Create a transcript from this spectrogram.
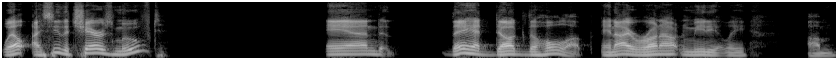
well, I see the chairs moved and they had dug the hole up and I run out immediately. Um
